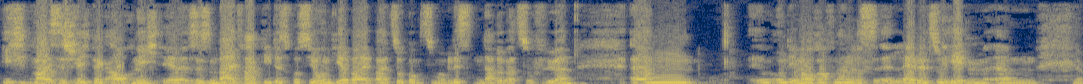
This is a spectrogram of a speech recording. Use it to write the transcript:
ich weiß es schlichtweg auch nicht. Äh, es ist ein Beitrag, die Diskussion hier bei, bei Zukunftsmobilisten darüber zu führen. Ähm, und eben auch auf ein anderes äh, Level zu heben. Ähm, ja.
